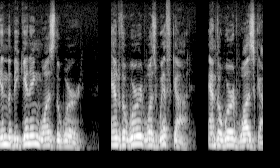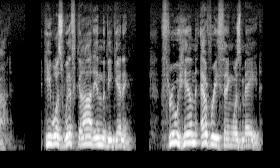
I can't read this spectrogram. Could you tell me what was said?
In the beginning was the Word, and the Word was with God, and the Word was God. He was with God in the beginning. Through him everything was made,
